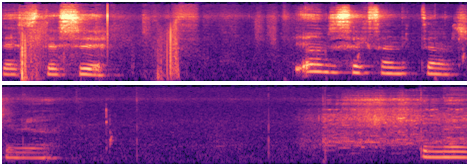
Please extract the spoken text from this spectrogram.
Destesi. Bir önce 80'likten açayım ya. Bu ne?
